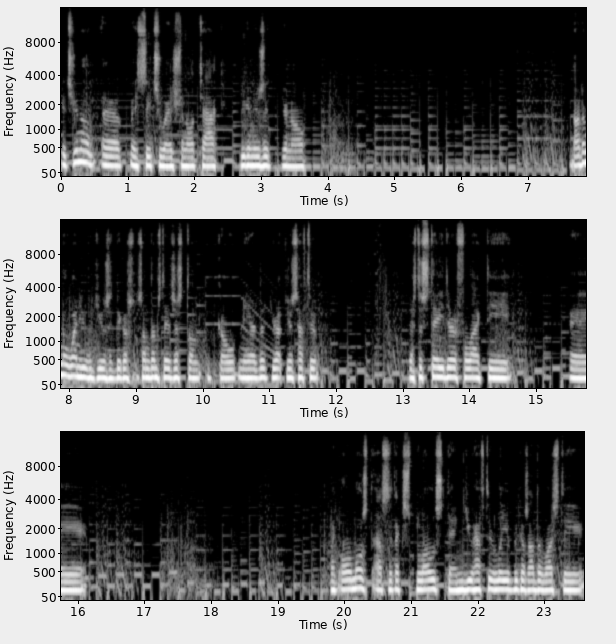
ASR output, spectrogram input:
It's, you know, uh, a situational attack. You can use it, you know. I don't know when you would use it because sometimes they just don't go near that. You just have to just to stay there for like the a like almost as it explodes then you have to leave because otherwise the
